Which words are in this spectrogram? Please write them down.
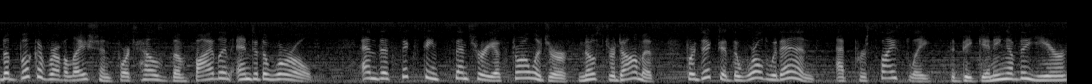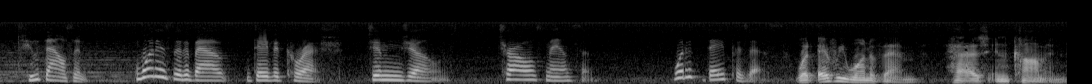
The book of Revelation foretells the violent end of the world, and the 16th century astrologer Nostradamus predicted the world would end at precisely the beginning of the year 2000. What is it about David Koresh, Jim Jones, Charles Manson? What did they possess? What every one of them has in common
